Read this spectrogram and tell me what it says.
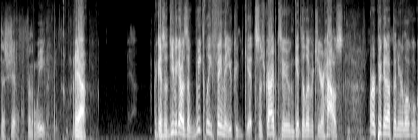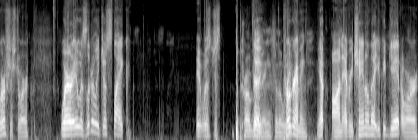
the shit for the week. Yeah. Okay, so TV Guide was a weekly thing that you could get subscribed to and get delivered to your house, or pick it up in your local grocery store, where it was literally just like, it was just The programming for the week. programming. Yep, on every channel that you could get, or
